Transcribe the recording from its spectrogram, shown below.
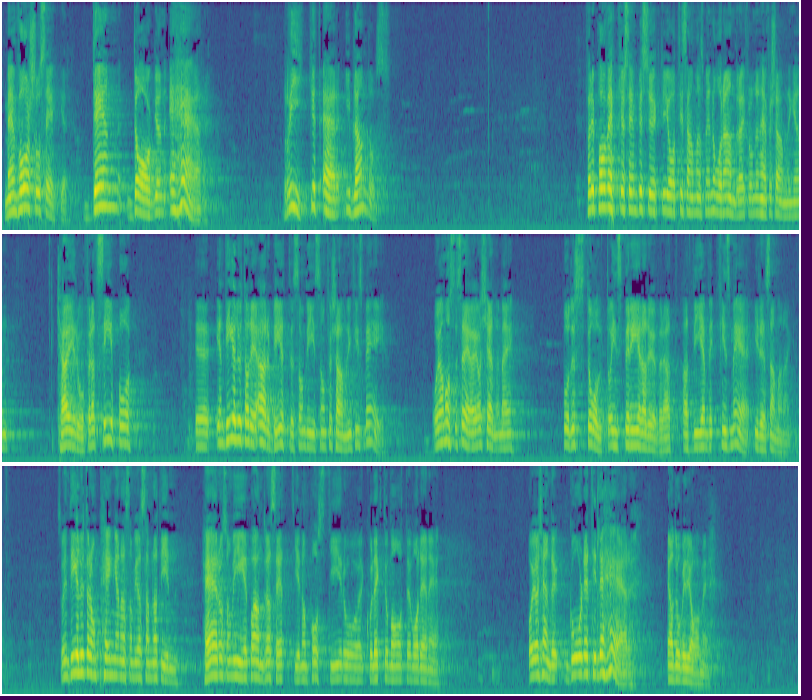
Men var så säker, den dagen är här. Riket är ibland oss. För ett par veckor sedan besökte jag tillsammans med några andra från den här församlingen Kairo för att se på eh, en del av det arbete som vi som församling finns med i. Och jag måste säga, jag känner mig både stolt och inspirerad över att, att vi finns med i det sammanhanget. Så en del av de pengarna som vi har samlat in här och som vi ger på andra sätt genom postgiro, kollektomater, vad det än är, och jag kände, går det till det här, ja, då vill jag vara med.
